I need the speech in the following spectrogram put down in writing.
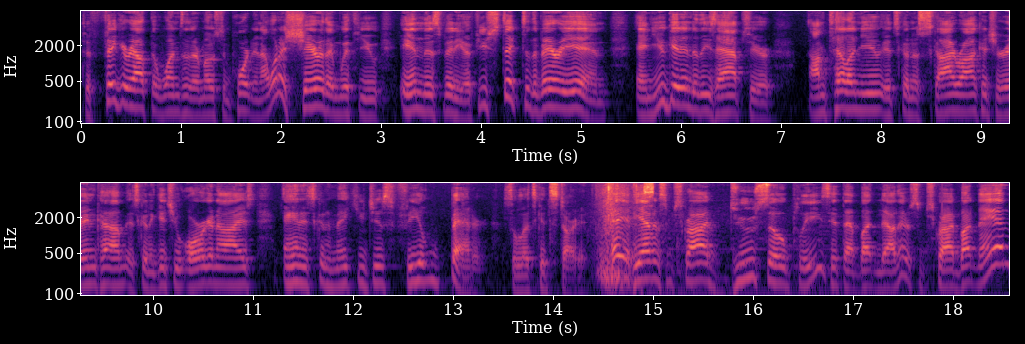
to figure out the ones that are most important and I want to share them with you in this video. If you stick to the very end and you get into these apps here I'm telling you it's going to skyrocket your income it's going to get you organized and it's going to make you just feel better. So let's get started. Hey if you haven't subscribed do so please. Hit that button down there subscribe button and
